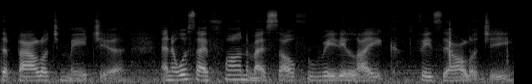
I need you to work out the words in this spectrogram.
the, biology major. And also, I found myself really like physiology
